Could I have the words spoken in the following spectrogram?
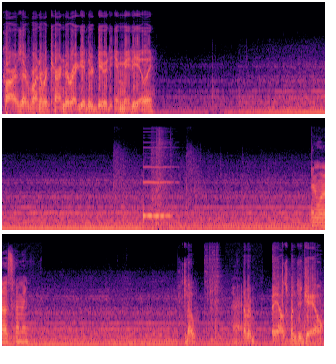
Cars, everyone return to regular duty immediately. Anyone else coming? Nope. Alright. Everybody else went to jail.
